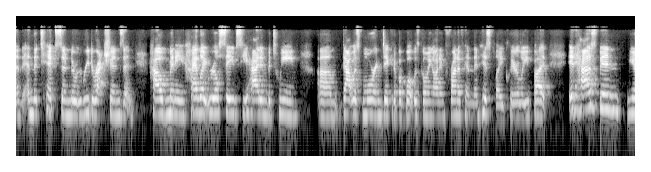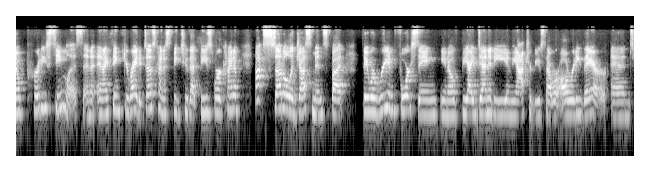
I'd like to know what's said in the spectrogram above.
and, and the tips and the redirections and how many highlight reel saves he had in between, um, that was more indicative of what was going on in front of him than his play, clearly. But it has been, you know, pretty seamless. And, and I think you're right. It does kind of speak to that these were kind of not subtle adjustments, but they were reinforcing you know the identity and the attributes that were already there. And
